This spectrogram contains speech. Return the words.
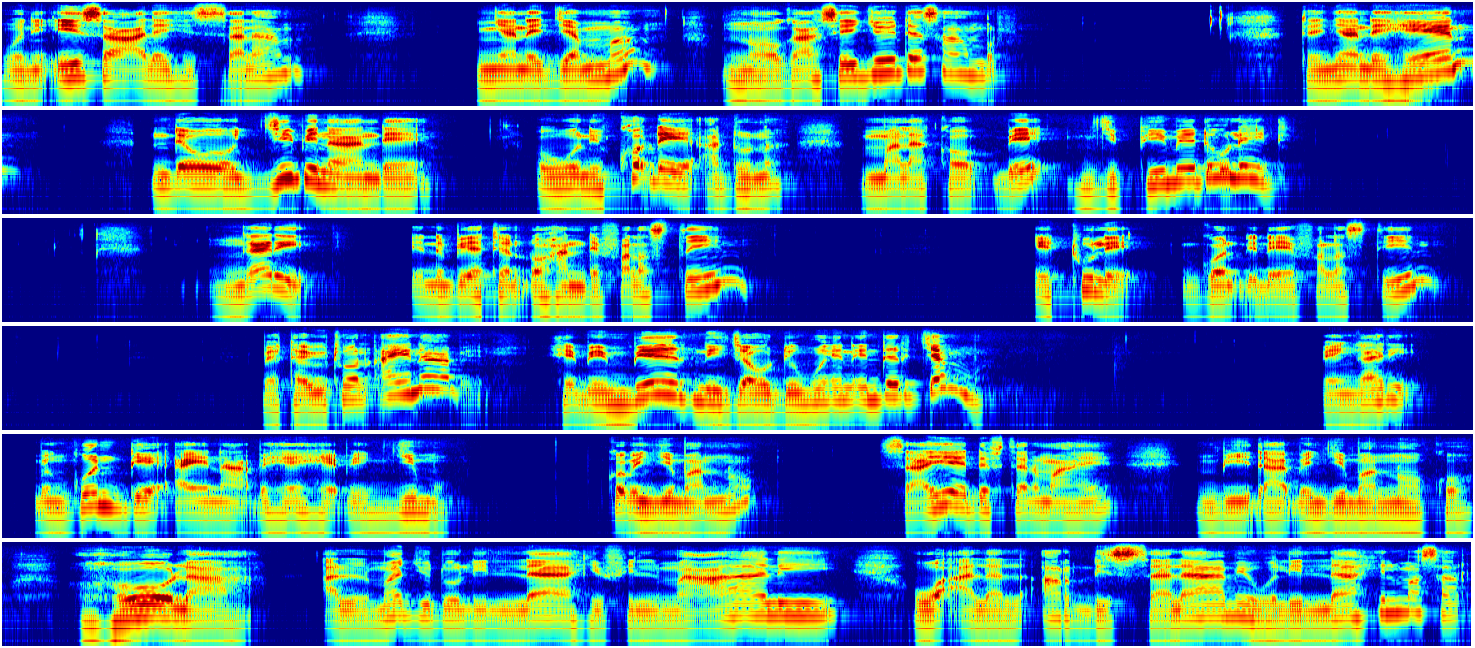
woni isa alayhi salam ñande jemma nogas e joyi décembre te ñande heen nde o jibina nde o woni koɗe e aduna malakaɓe jippima e dow leydi. Ngari ene mbiyaten ɗo hannde falastine e tule gonɗi ɗe e falastine ɓe tawi toon aynaɓe heɓe mberni jawdi mumen e nder jemma. Ɓe ngari ɓe gondi e aynaɓe he heɓe jimo koɓe jimanno sa yi e deftere ma he mbiɗa ɓe jimanno ko hoola almajdu lillahi fi lmaali wa ala l ardi salami wa lillahi lmasar.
